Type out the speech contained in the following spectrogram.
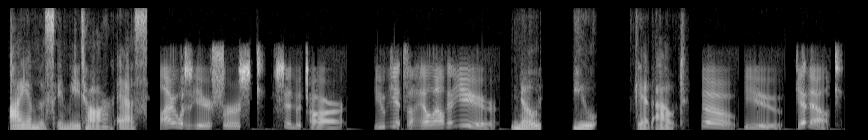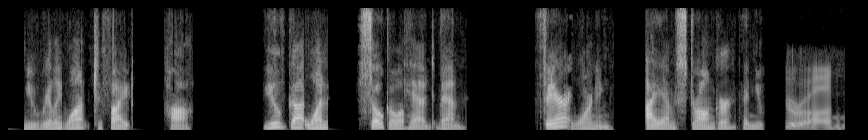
I am the Scimitar S. I was here first, Scimitar. You get the hell out of here. No, you, get out. No, you, get out. You really want to fight, huh? You've got one, so go ahead then. Fair warning, I am stronger than you. You're on.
